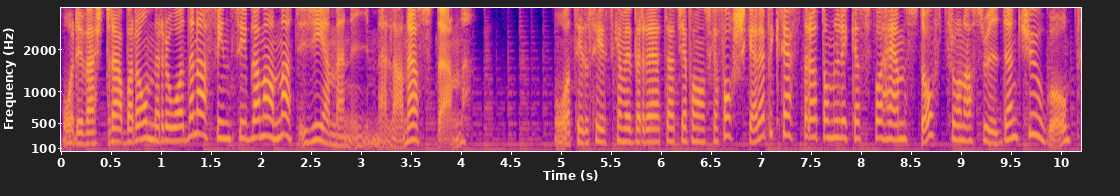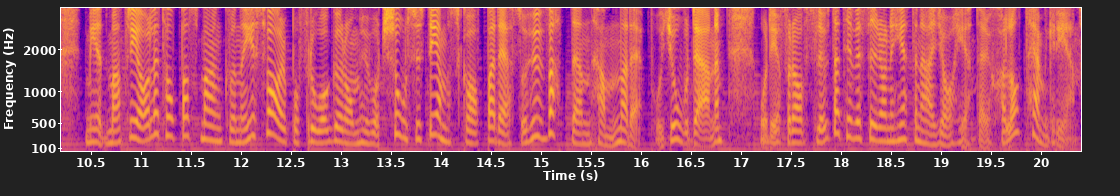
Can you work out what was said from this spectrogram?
Och de värst drabbade områdena finns i bland annat Jemen i Mellanöstern. Och till sist kan vi berätta att japanska forskare bekräftar att de lyckas få hem stoft från asteroiden 20. Med materialet hoppas man kunna ge svar på frågor om hur vårt solsystem skapades och hur vatten hamnade på jorden. Och det får avsluta TV4-nyheterna. Jag heter Charlotte Hemgren.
